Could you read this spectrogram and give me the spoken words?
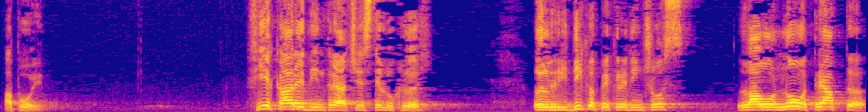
Apoi, fiecare dintre aceste lucrări îl ridică pe credincios la o nouă treaptă,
